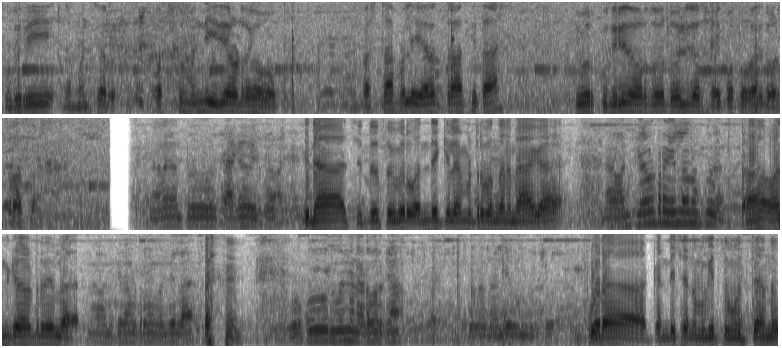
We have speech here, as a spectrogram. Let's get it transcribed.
ಕುದುರೆ ನಮ್ಮ ಮನುಷ್ಯರು ಅಷ್ಟು ಮಂದಿ ಇದೇ ರೋಡ್ದಾಗ ಹೋಗ್ಬೇಕು. ಫಸ್ಟ್ ಸ್ಟಾಪಲ್ಲಿ ಅಲ್ಲಿ ಏರೋದು ತ್ರಾಸ್ಕಿತ ಇವ್ರು ಕುದುರೆದವ್ರದ್ದು ಡೋಲಿದವ್ರು ಹೈಕೋತ್ ಹೋಗೋದು ದೊಡ್ಡ ತ್ರಾಸ. ನನಗಂತೂ ಸಾಕಾಗೋಯ್ತು ಇನ್ನ ಸಿದ್ದು ಸುಗರ್ ಒಂದೇ ಕಿಲೋಮೀಟರ್ ಬಂದಾನ ಮ್ಯಾಗ. ನಾ ಒಂದು ಕಿಲೋಮೀಟ್ರ್ ಇಲ್ಲ ಅನಿಸ್ತದ ಹಾ ಒಂದ್ ಕಿಲೋಮೀಟರ್ ಇಲ್ಲ. ಒಂದು ಕಿಲೋಮೀಟ್ರ್ ಬಂದಿಲ್ಲ. ಹುಡ್ಕೋದು ಬಂದೆ ಪೂರ ಕಂಡೀಷನ್ ಮುಗೀತು ಮುತ್ತಂದು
